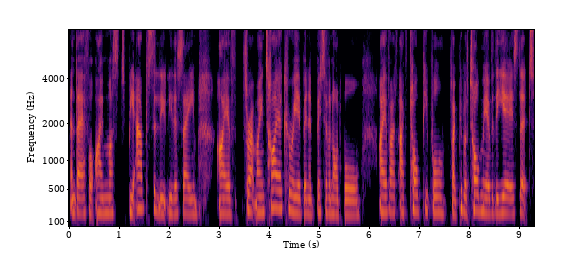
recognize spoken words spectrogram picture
and therefore I must be absolutely the same. I have throughout my entire career been a bit of an oddball. I have I've told people, like people have told me over the years that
